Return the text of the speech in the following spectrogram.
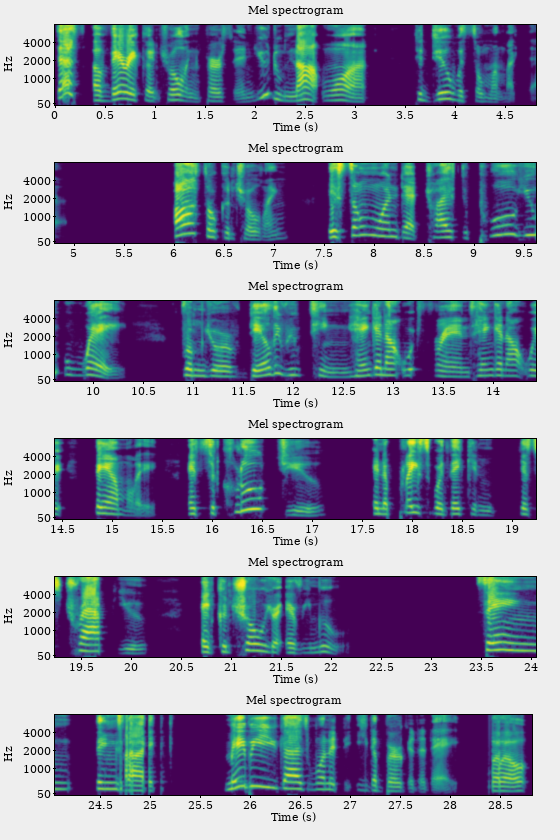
That's a very controlling person. You do not want to deal with someone like that. Also controlling is someone that tries to pull you away from your daily routine, hanging out with friends, hanging out with family, and seclude you in a place where they can just trap you and control your every move. Saying things like, maybe you guys wanted to eat a burger today. Well,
